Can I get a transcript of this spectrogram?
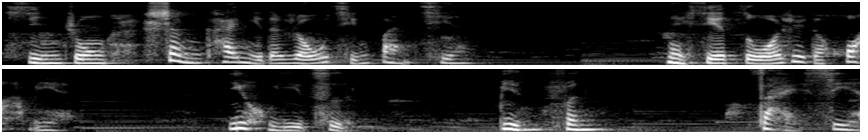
心中盛开你的柔情万千。那些昨日的画面，又一次缤纷再现。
